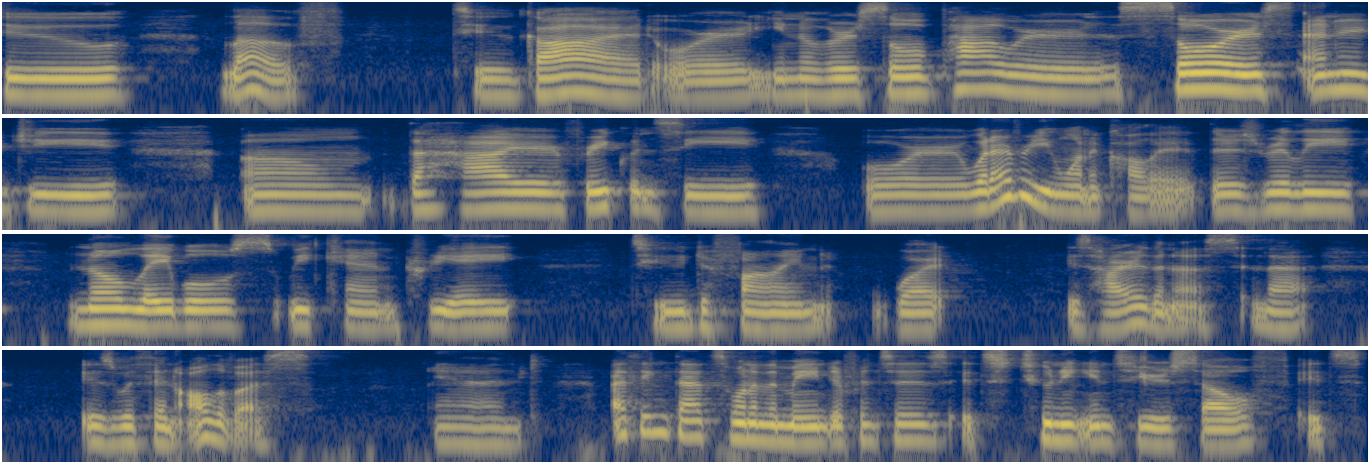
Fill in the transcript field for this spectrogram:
to love, to God or universal power, source, energy, um, the higher frequency, or whatever you want to call it. There's really no labels we can create to define what is higher than us, and that is within all of us. And I think that's one of the main differences. It's tuning into yourself, it's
